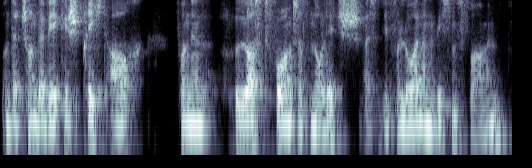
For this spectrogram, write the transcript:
Und der John Verweke spricht auch von den Lost Forms of Knowledge, also die verlorenen Wissensformen.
